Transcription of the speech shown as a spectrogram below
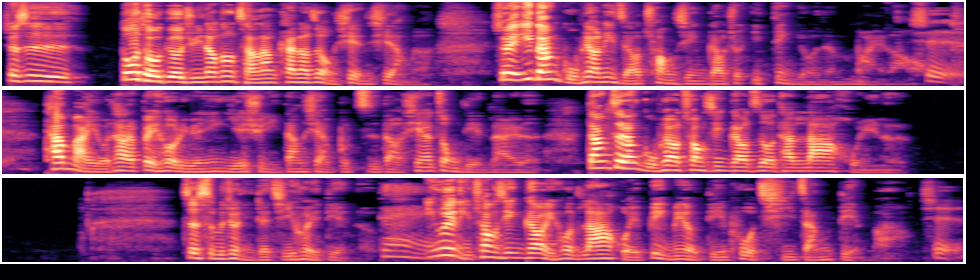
就是多头格局当中常常看到这种现象了。所以一档股票你只要创新高，就一定有人买了哦。是他买有他的背后的原因，也许你当下不知道。现在重点来了，当这张股票创新高之后，它拉回了，这是不是就你的机会点了？对，因为你创新高以后拉回，并没有跌破起涨点嘛，是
